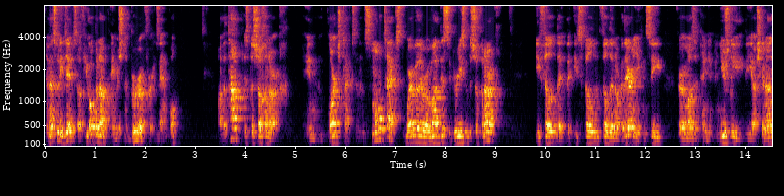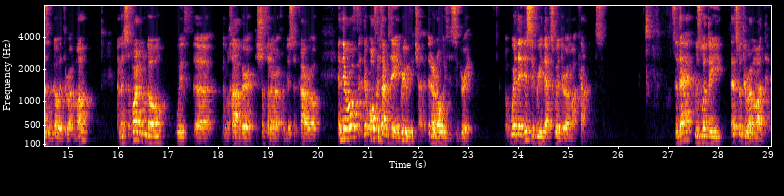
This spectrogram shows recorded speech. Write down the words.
And that's what he did. So if you open up a Mishnah Berurah, for example, on the top is the Shulchan Aruch in large text. And in small text, wherever the Ramah disagrees with the Shulchan Aruch, he filled he's filled filled in over there, and you can see the Ramah's opinion. And usually the Ashkenazim go with the Ramah, and the Sephardim go with uh, the Mechaber, the Shulchan Aruch, Rabbi Karo, and they're often they're oftentimes they agree with each other. They don't always disagree, but where they disagree, that's where the Ramah comments. So that was what the that's what the Ramah did.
